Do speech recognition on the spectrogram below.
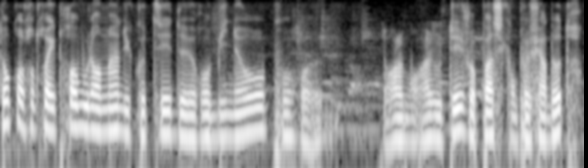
Donc on se retrouve avec trois boules en main du côté de Robino pour euh, normalement. Je vois pas ce qu'on peut faire d'autre.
